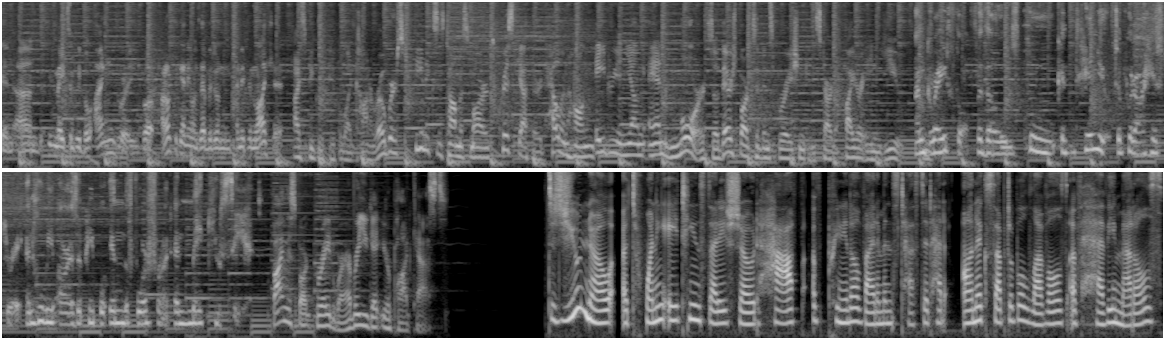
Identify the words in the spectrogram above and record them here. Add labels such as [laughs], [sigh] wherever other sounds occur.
and it makes some people angry, but I don't think anyone's ever done anything like it. I speak with people like Conor Oberst, Phoenix's Thomas Mars, Chris Gethard, Helen Hong, Adrian Young, and more, so their sparks of inspiration can start a fire in you. I'm grateful for those who continue to put our history and who we are as a people in the forefront and make you see it. Find the Spark Parade wherever you get your podcasts. Did you know a 2018 study showed half of prenatal vitamins tested had unacceptable levels of heavy metals?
